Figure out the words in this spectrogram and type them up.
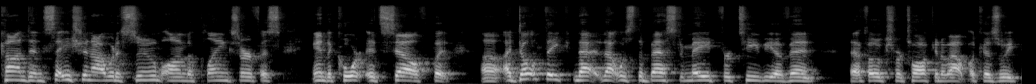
condensation, I would assume, on the playing surface and the court itself. But uh, I don't think that that was the best made for TV event that folks were talking about because we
